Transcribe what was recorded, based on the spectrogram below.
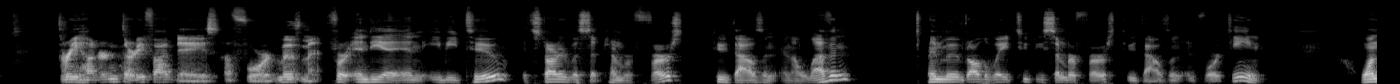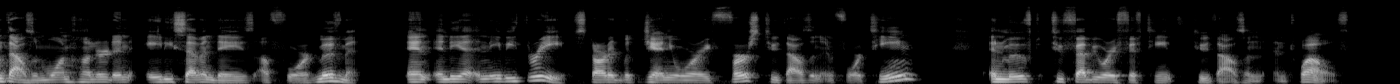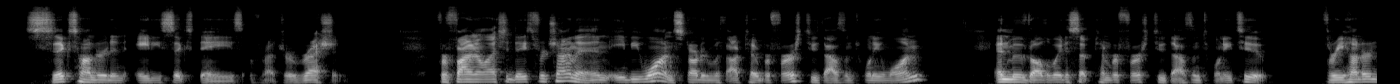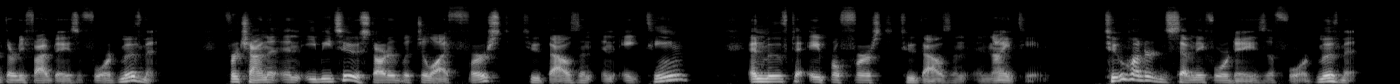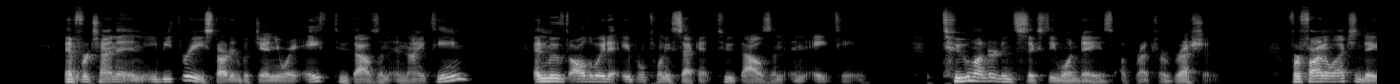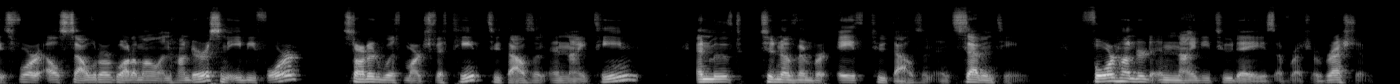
335 days of forward movement. For India in EB2, it started with September 1st, 2011, and moved all the way to December 1st, 2014. 1,187 days of forward movement and India in EB3 started with January 1st, 2014 and moved to February 15th, 2012. 686 days of retrogression. For final action dates for China in EB1 started with October 1st, 2021 and moved all the way to September 1st, 2022. 335 days of forward movement for China in EB2 started with July 1st, 2018, and moved to April 1st, 2019. 274 days of forward movement. And for China in EB3 started with January 8th, 2019, and moved all the way to April 22nd, 2018. 261 days of retrogression. For final action dates for El Salvador, Guatemala, and Honduras in EB4, started with March 15th, 2019, and moved to November 8th, 2017. 492 days of retrogression.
